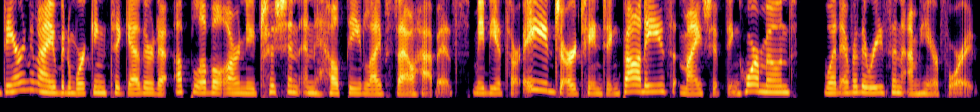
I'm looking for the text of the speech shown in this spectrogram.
Darren and I have been working together to uplevel our nutrition and healthy lifestyle habits. Maybe it's our age, our changing bodies, my shifting hormones. Whatever the reason, I'm here for it.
